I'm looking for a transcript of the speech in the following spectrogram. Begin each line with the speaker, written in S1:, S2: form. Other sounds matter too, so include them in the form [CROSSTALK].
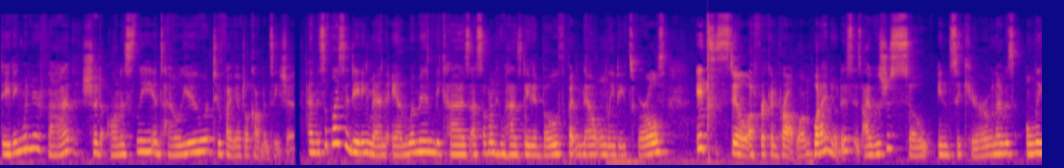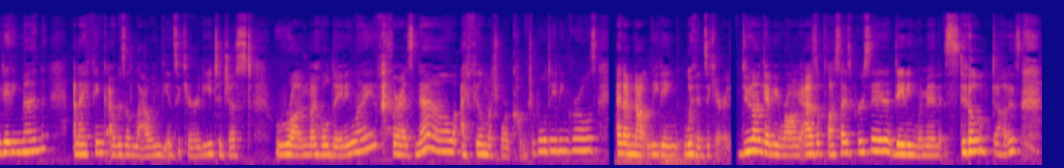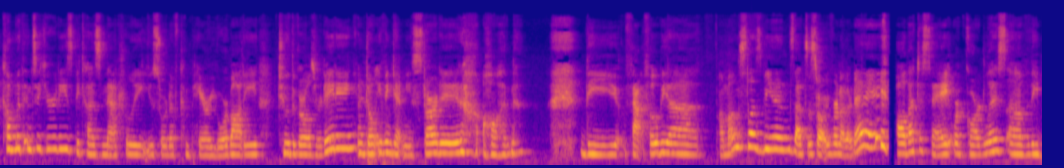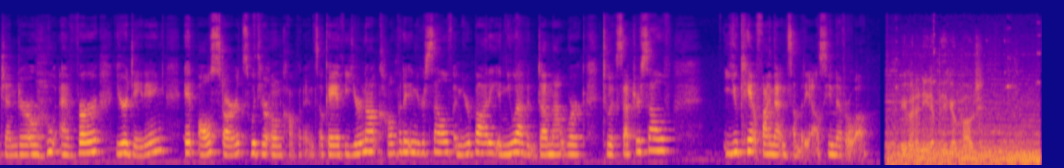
S1: Dating when you're fat should honestly entitle you to financial compensation. And this applies to dating men and women because, as someone who has dated both but now only dates girls, it's still a freaking problem. What I noticed is I was just so insecure when I was only dating men, and I think I was allowing the insecurity to just run my whole dating life. [LAUGHS] Whereas now I feel much more comfortable dating girls and I'm not leading with insecurity. Do not get me wrong, as a plus size person, dating women [LAUGHS] still does come with insecurities because naturally you sort of compare your body to the girls you're dating. And don't even get me started [LAUGHS] on [LAUGHS] the fat phobia amongst lesbians. That's a story for another day. [LAUGHS] All that to say, regardless of the gender or whoever you're dating, it all starts with your own confidence. Okay. If you're not confident in yourself and your body and you haven't done that work to accept yourself, you can't find that in somebody else. You never will.
S2: You're gonna need a bigger boat.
